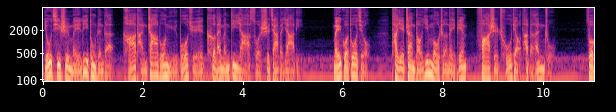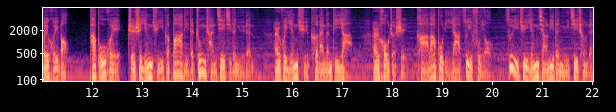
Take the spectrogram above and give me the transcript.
尤其是美丽动人的卡坦扎罗女伯爵克莱门蒂亚所施加的压力。没过多久，他也站到阴谋者那边，发誓除掉他的恩主。作为回报，他不会只是迎娶一个巴黎的中产阶级的女人，而会迎娶克莱门蒂亚。而后者是卡拉布里亚最富有、最具影响力的女继承人。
